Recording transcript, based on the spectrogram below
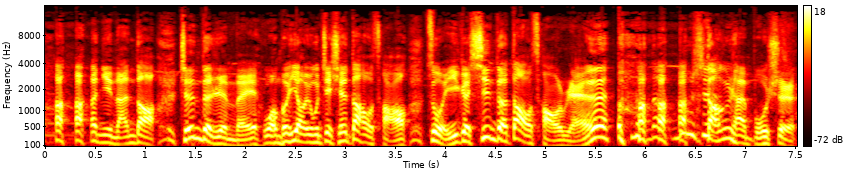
你难道真的认为我们要用这些稻草做一个新的稻草人？不是当然不是。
